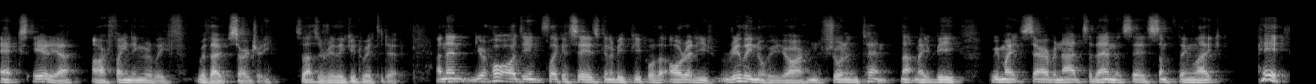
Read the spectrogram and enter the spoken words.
X area are finding relief without surgery? So that's a really good way to do it. And then your hot audience, like I say, is going to be people that already really know who you are and have shown intent. That might be, we might serve an ad to them that says something like, hey,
